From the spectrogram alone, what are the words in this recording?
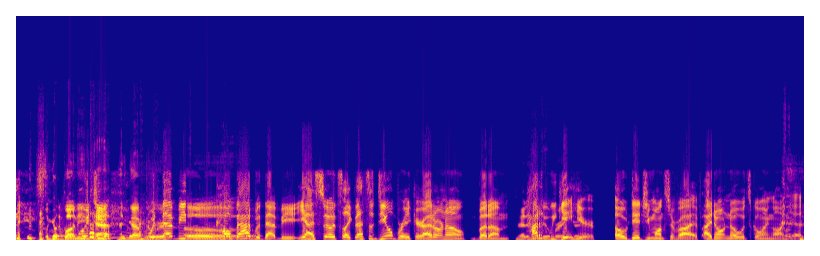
It's like a bunny Would you- cat thing afterwards. that be- oh. How bad would that be? Yeah, so it's like that's a deal breaker. I don't know. But um how did we get here? Oh, Digimon Survive. I don't know what's going on yet.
